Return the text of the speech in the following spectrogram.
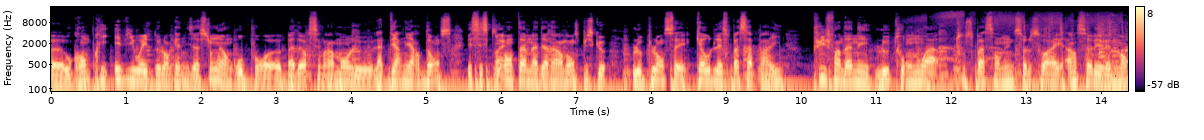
euh, au Grand Prix heavyweight de l'organisation. Et en gros, pour euh, Bader, c'est vraiment le, la dernière danse. Et c'est ce qui Ouais. entame la dernière danse, puisque le plan c'est chaos de l'espace à Paris. Puis fin d'année, le tournoi, tout se passe en une seule soirée, un seul événement.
